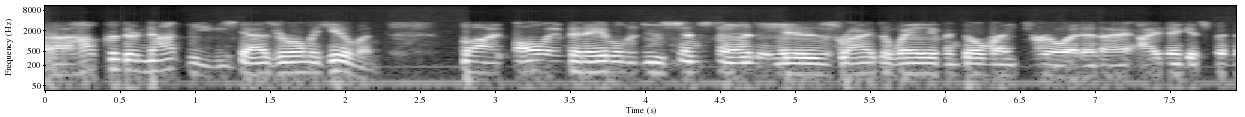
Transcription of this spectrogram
Uh, how could there not be? These guys are only human. But all they've been able to do since then is ride the wave and go right through it. And I, I think it's been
